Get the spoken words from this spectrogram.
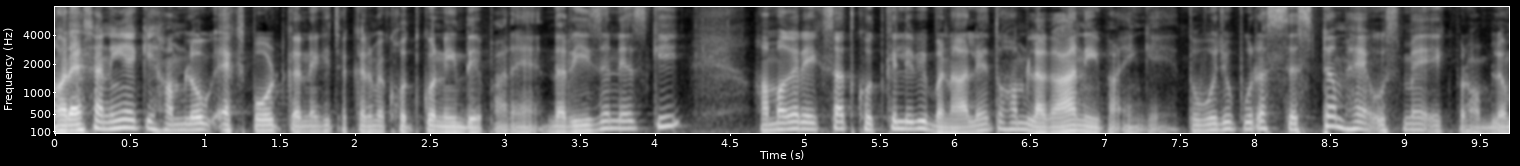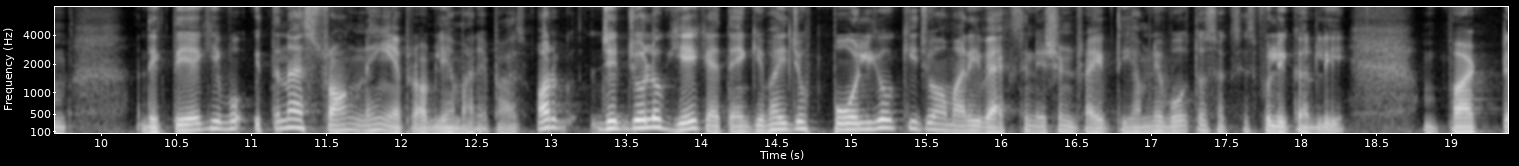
और ऐसा नहीं है कि हम लोग एक्सपोर्ट करने के चक्कर में खुद को नहीं दे पा रहे हैं। द रीज़न इज़ कि हम अगर एक साथ खुद के लिए भी बना लें तो हम लगा नहीं पाएँगे। तो वो जो पूरा सिस्टम है, उसमें एक प्रॉब्लम दिखती है कि वो इतना स्ट्रांग नहीं है प्रॉब्लम हमारे पास। और जो जो लोग ये कहते हैं कि भाई जो पोलियो की जो हमारी वैक्सीनेशन ड्राइव थी, हमने वो तो सक्सेसफुली कर ली बट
